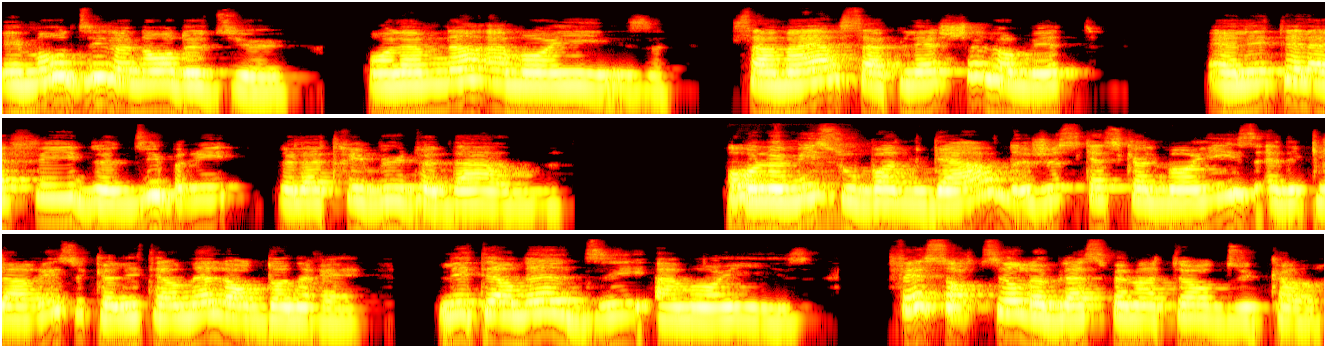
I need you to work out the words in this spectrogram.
et maudit le nom de Dieu. On l'amena à Moïse. Sa mère s'appelait Shalomite. Elle était la fille de Dibri de la tribu de Dan. On le mit sous bonne garde jusqu'à ce que Moïse ait déclaré ce que l'Éternel ordonnerait. L'Éternel dit à Moïse, Fais sortir le blasphémateur du camp.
